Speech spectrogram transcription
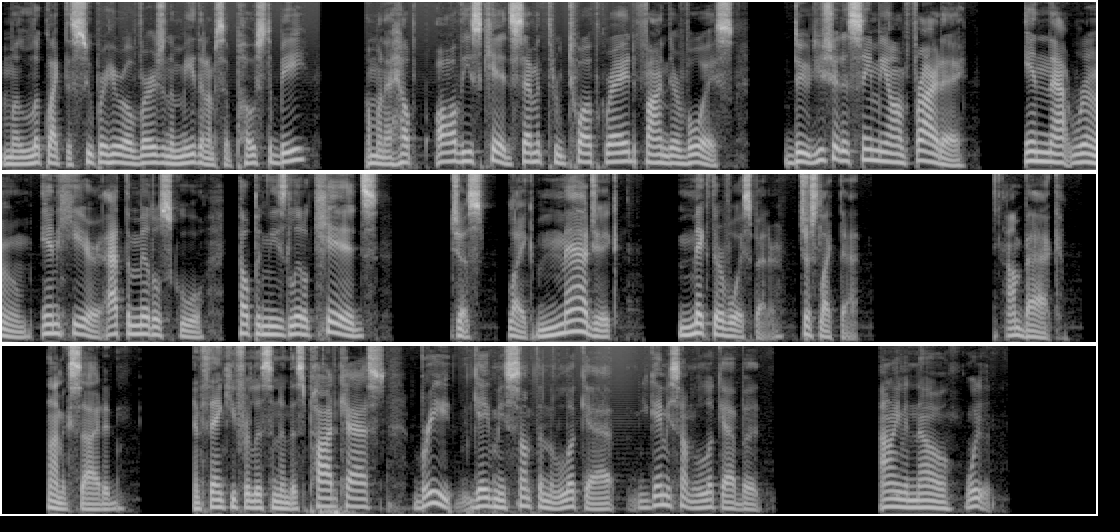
I'm going to look like the superhero version of me that I'm supposed to be. I'm going to help all these kids, 7th through 12th grade, find their voice. Dude, you should have seen me on Friday in that room, in here, at the middle school, helping these little kids just like magic make their voice better, just like that. I'm back. I'm excited. And thank you for listening to this podcast. Bree gave me something to look at. You gave me something to look at, but I don't even know. What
